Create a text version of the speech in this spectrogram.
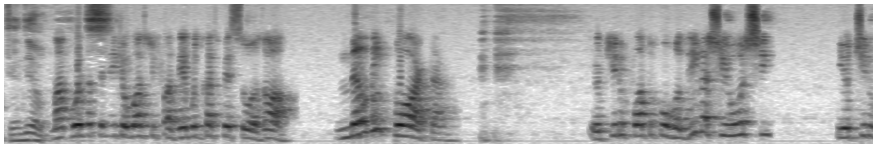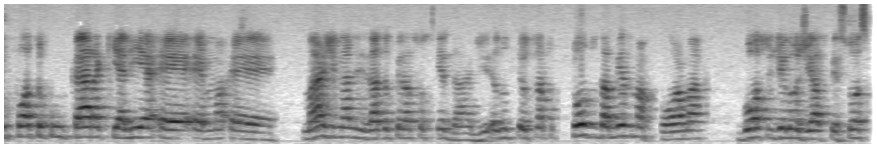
entendeu? Uma coisa também que eu gosto de fazer muito com as pessoas, ó. Não importa. Eu tiro foto com o Rodrigo Achiuchi, e eu tiro foto com um cara que ali é, é, é, é marginalizado pela sociedade. Eu, eu trato todos da mesma forma, gosto de elogiar as pessoas.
